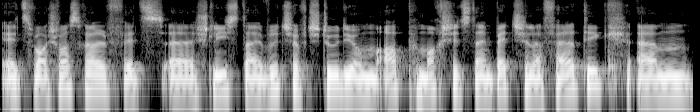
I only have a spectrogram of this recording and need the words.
jetzt warst du was, Ralf, jetzt äh, schließt dein Wirtschaftsstudium ab, machst jetzt deinen Bachelor fertig ähm,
